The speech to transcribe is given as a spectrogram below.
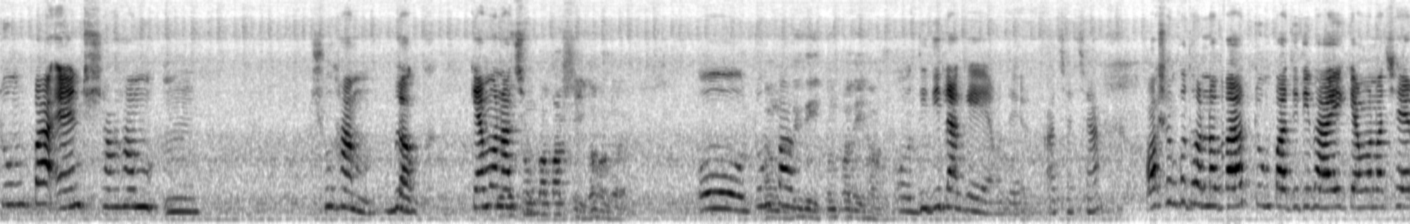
টুম্পা অ্যান্ড সাহাম সুহাম ব্লগ কেমন আছো টুম্পা পার্সি কখন করে ও টুম্পা। দিদি টুম্পা দি হ্যাঁ ও দিদি লাগে আমাদের। আচ্ছা আচ্ছা। অসংখ্য ধন্যবাদ টুম্পা দিদি ভাই কেমন আছেন?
